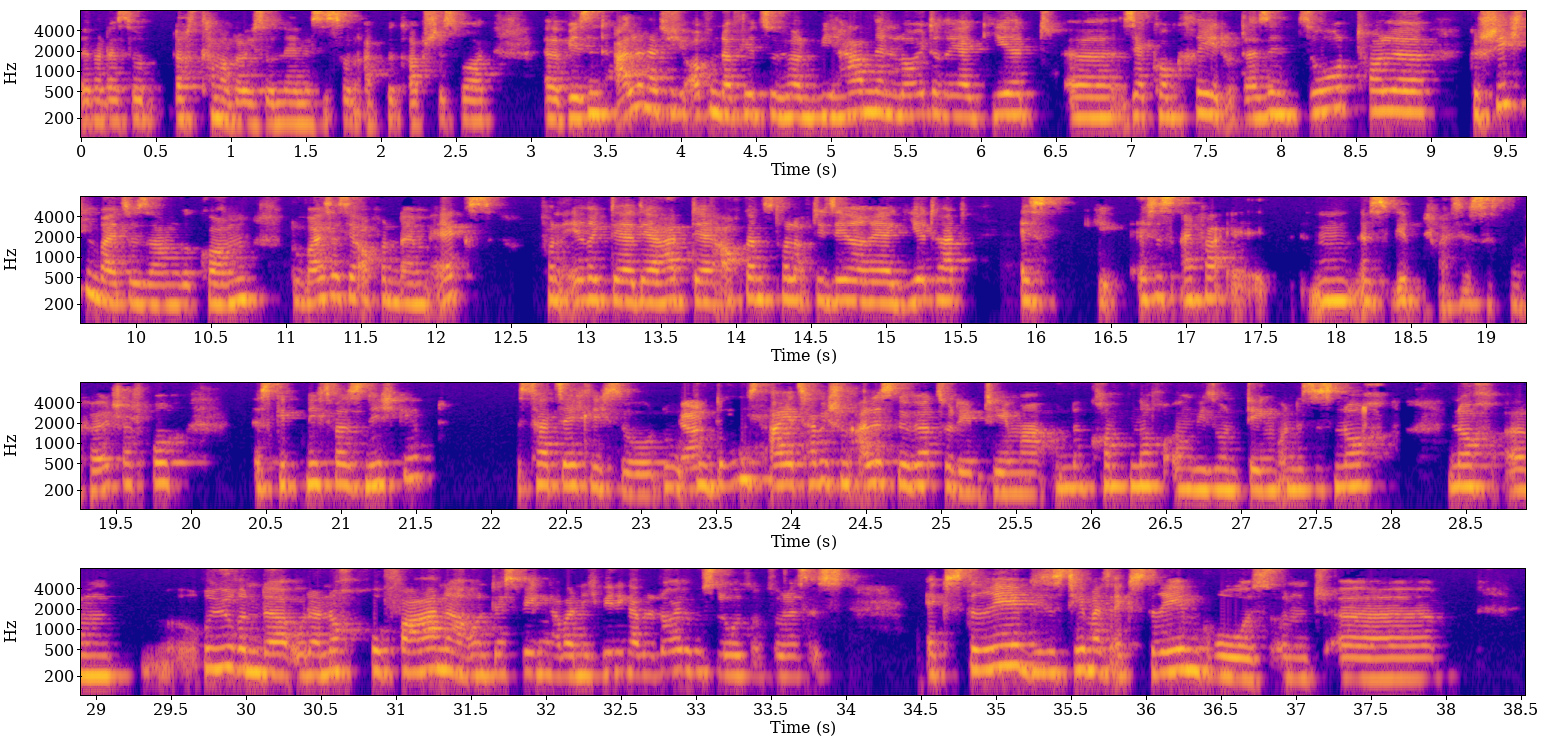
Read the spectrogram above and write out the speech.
wenn man das so, das kann man glaube ich so nennen, das ist so ein abgegrapschtes Wort. Äh, wir sind alle natürlich offen dafür zu hören, wie haben denn Leute reagiert, äh, sehr konkret. Und da sind so tolle Geschichten bei zusammengekommen. Du weißt das ja auch von deinem Ex, von Erik, der, der hat, der auch ganz toll auf die Serie reagiert hat. Es, es ist einfach, äh, es gibt, ich weiß nicht, ist das ein Kölscher Spruch? Es gibt nichts, was es nicht gibt. Ist tatsächlich so. Du, Ja. du denkst, ah, jetzt habe ich schon alles gehört zu dem Thema. Und dann kommt noch irgendwie so ein Ding und es ist noch, noch ähm, rührender oder noch profaner und deswegen aber nicht weniger bedeutungslos und so. Das ist extrem, dieses Thema ist extrem groß und äh,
